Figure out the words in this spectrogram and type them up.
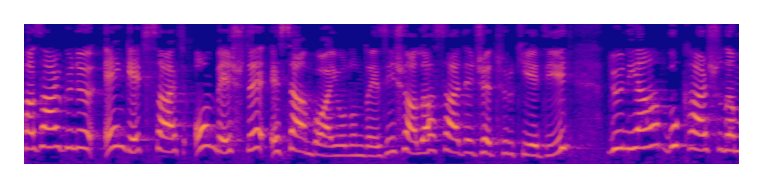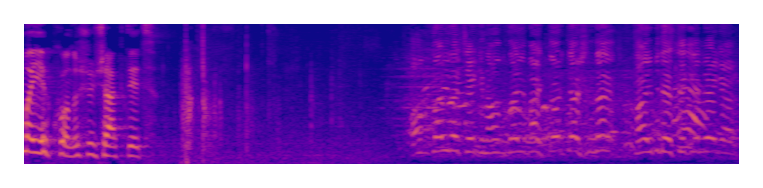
pazar günü en geç saat 15'te Esenboğa yolundayız. İnşallah sadece Türkiye değil dünya bu karşılamayı konuşacak dedi. Hamza'yı da çekin Hamza'yı. Bak 4 yaşında Tayyip'i desteklemeye geldi.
